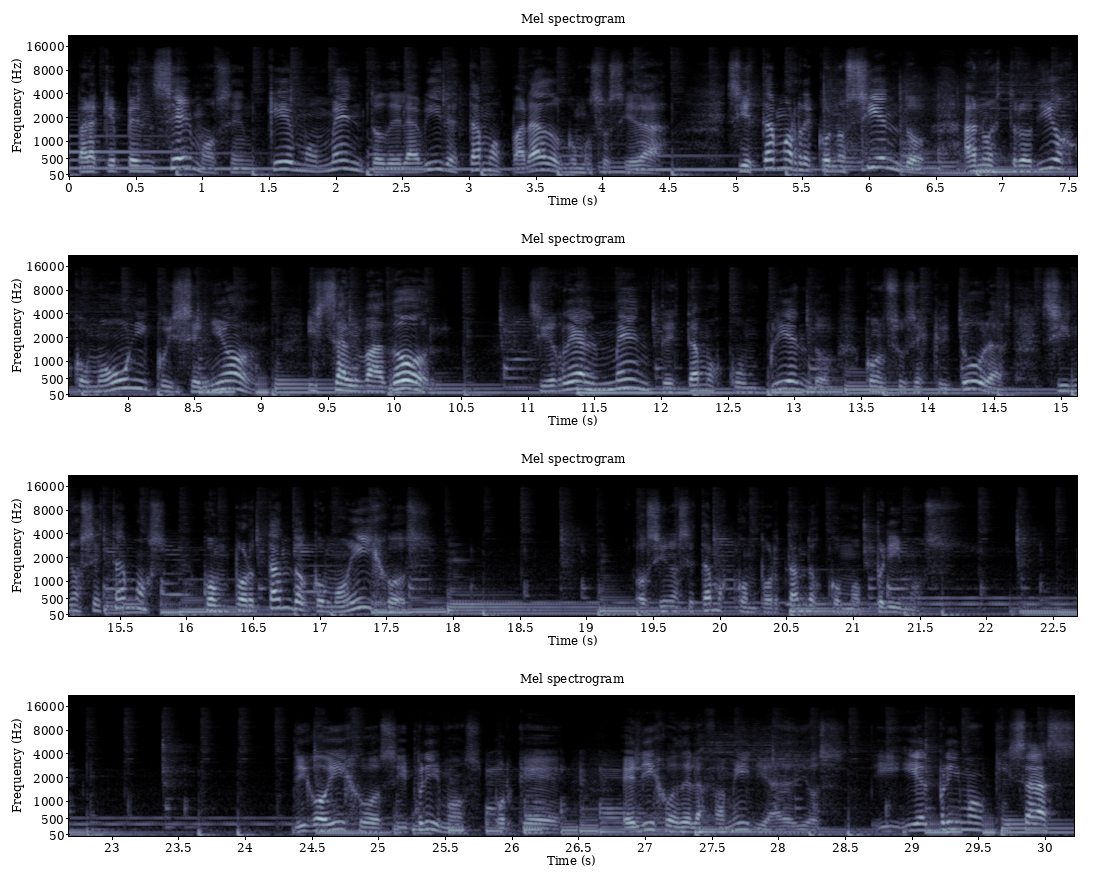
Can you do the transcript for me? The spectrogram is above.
para que pensemos en qué momento de la vida estamos parados como sociedad. Si estamos reconociendo a nuestro Dios como único y Señor y Salvador, si realmente estamos cumpliendo con sus escrituras, si nos estamos comportando como hijos o si nos estamos comportando como primos. Digo hijos y primos porque el hijo es de la familia de Dios y, el primo quizás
